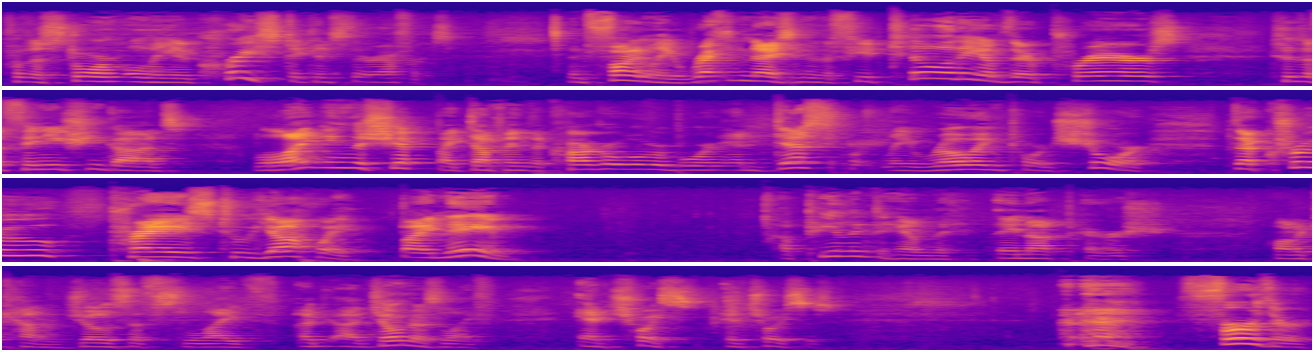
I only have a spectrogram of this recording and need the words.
For the storm only increased against their efforts. And finally, recognizing the futility of their prayers to the Phoenician gods, lightening the ship by dumping the cargo overboard and desperately rowing toward shore, the crew prays to Yahweh by name, appealing to him that they not perish on account of Joseph's life, uh, uh, Jonah's life, and choice and choices. Further,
